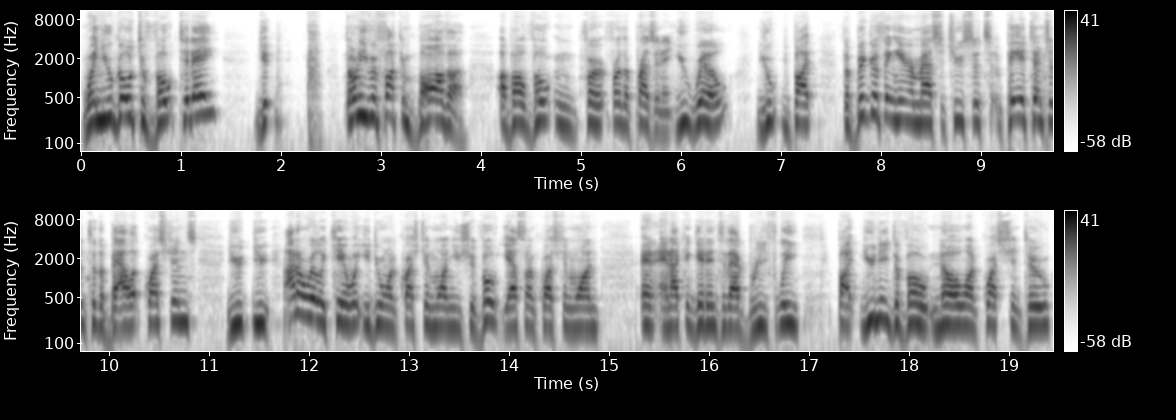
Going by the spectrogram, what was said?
When you go to vote today, you, don't even fucking bother about voting for, for the president. You will. You, but the bigger thing here in Massachusetts, pay attention to the ballot questions. You, you, I don't really care what you do on question one. You should vote yes on question one. And, and I can get into that briefly, but you need to vote no on question two.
